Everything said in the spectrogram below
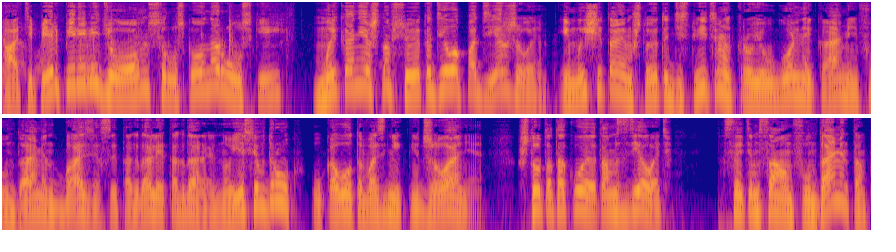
А теперь переведем с русского на русский. Мы, конечно, все это дело поддерживаем, и мы считаем, что это действительно краеугольный камень, фундамент, базис и так далее, и так далее. Но если вдруг у кого-то возникнет желание что-то такое там сделать с этим самым фундаментом,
